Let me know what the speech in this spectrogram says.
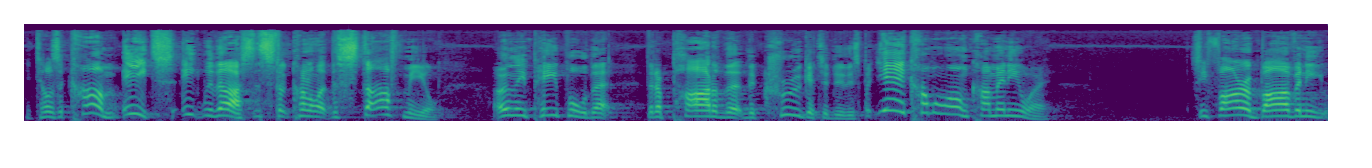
he tells her, Come, eat, eat with us. This is kind of like the staff meal. Only people that, that are part of the, the crew get to do this. But yeah, come along, come anyway. See, far above any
